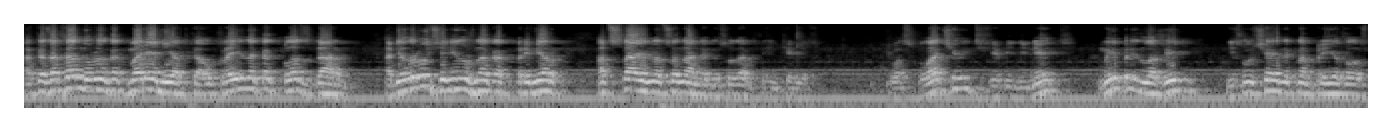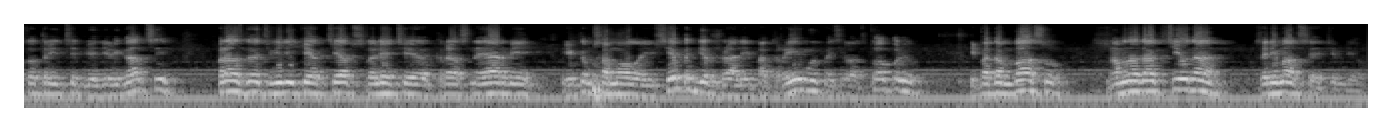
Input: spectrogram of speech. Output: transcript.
А Казахстан нужен как марионетка, Украина как плацдарм. А Беларусь не нужна как пример отстаивания национальных государственных интересов. Вот сплачивайтесь, объединяйтесь. Мы предложили, не случайно к нам приехало 132 делегации, праздновать Великий Октябрь, столетие Красной Армии и комсомола. И все поддержали и по Крыму, и по Севастополю, и по Донбассу. Нам надо активно заниматься этим делом.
